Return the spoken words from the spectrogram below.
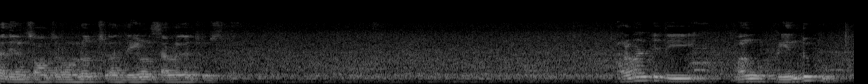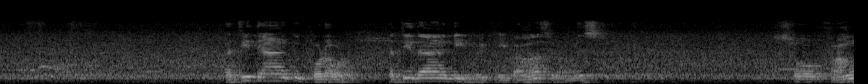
పదిహేను సంవత్సరాలు ఉండొచ్చు ఆ దేవుని చల్లగా చూస్తే. అలాంటిది మనం ఇప్పుడు ఎందుకు ప్రతిదానికి గొడవలు ప్రతిదానికి ఇవి ఇవి అనవసరం వేస్ట్ సో మనం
